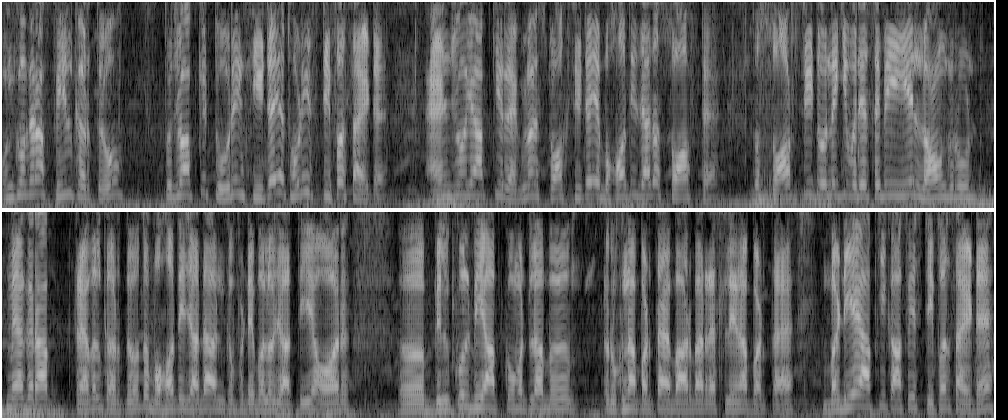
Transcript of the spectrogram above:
उनको अगर आप फील करते हो तो जो आपकी टूरिंग सीट है, ये थोड़ी स्टिफर साइट है। एंड जो ये आपकी रेगुलर स्टॉक सीट है, ये बहुत ही ज़्यादा सॉफ्ट है। तो सॉफ्ट सीट होने की वजह से भी ये लॉन्ग रूट में अगर आप ट्रैवल करते हो तो बहुत ही ज़्यादा अनकम्फर्टेबल हो जाती है और बिल्कुल भी आपको मतलब रुकना पड़ता है बार बार रेस्ट लेना पड़ता है। बट ये आपकी काफ़ी स्टिफर साइड है।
